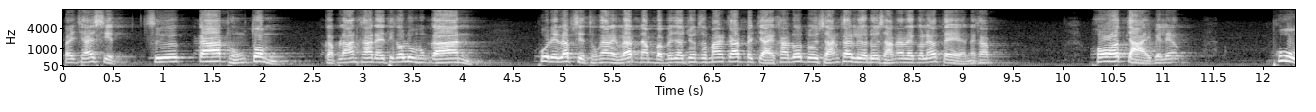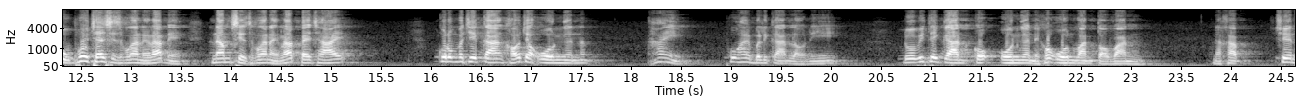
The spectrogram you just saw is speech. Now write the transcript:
ไปใช้สิทธิ์ซื้อก๊าซถุงต้ม กับร้านค้าใดที่เขาร่วมโครงการ ผู้ได้รับสิทธิสวัสดิการแห่งรัฐนำบัตรประชาชนสมาร์ทการ์ดไปจ่ายค่ารถโดยสารค่าเรือโดยสารอะไรก็แล้วแต่นะครับ พอจ่ายไปแล้ว ผู้ผู้ใช้สิทธิสวัสดิการแห่งรัฐนี่นำสิทธิสวัสดิการแห่งรัฐไปใช้ กรมบัญชีกลางเขาจะโอนเงินให้ผู้ให้บริการเหล่านี้ โดยวิธีการโอนเงินเนี่ยเขาโอนวันต่อวันนะครับ เช่น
